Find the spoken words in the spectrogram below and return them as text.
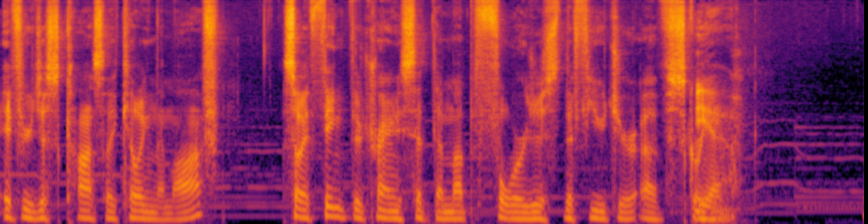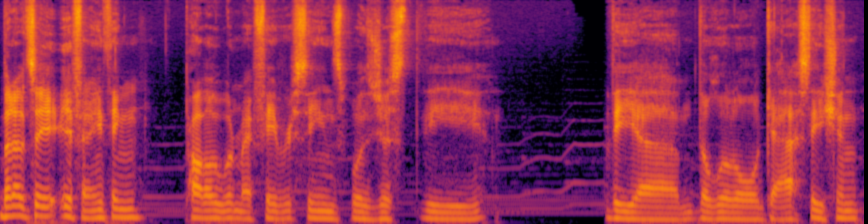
if you're just constantly killing them off. So I think they're trying to set them up for just the future of Scream. Yeah. But I would say, if anything, probably one of my favorite scenes was just the the um the little gas station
